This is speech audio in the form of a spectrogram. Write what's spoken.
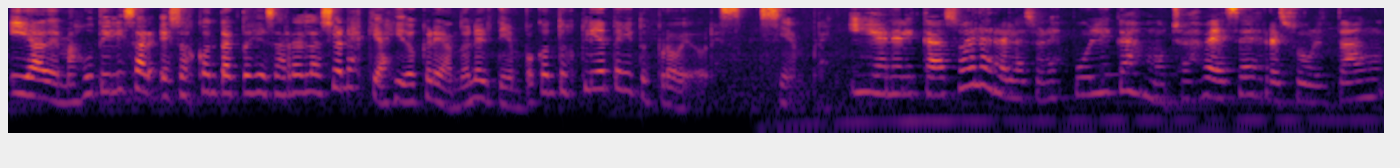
y además utilizar esos contactos y esas relaciones que has ido creando en el tiempo con tus clientes y tus proveedores. Siempre. Y en el caso de las relaciones públicas, muchas veces resultan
